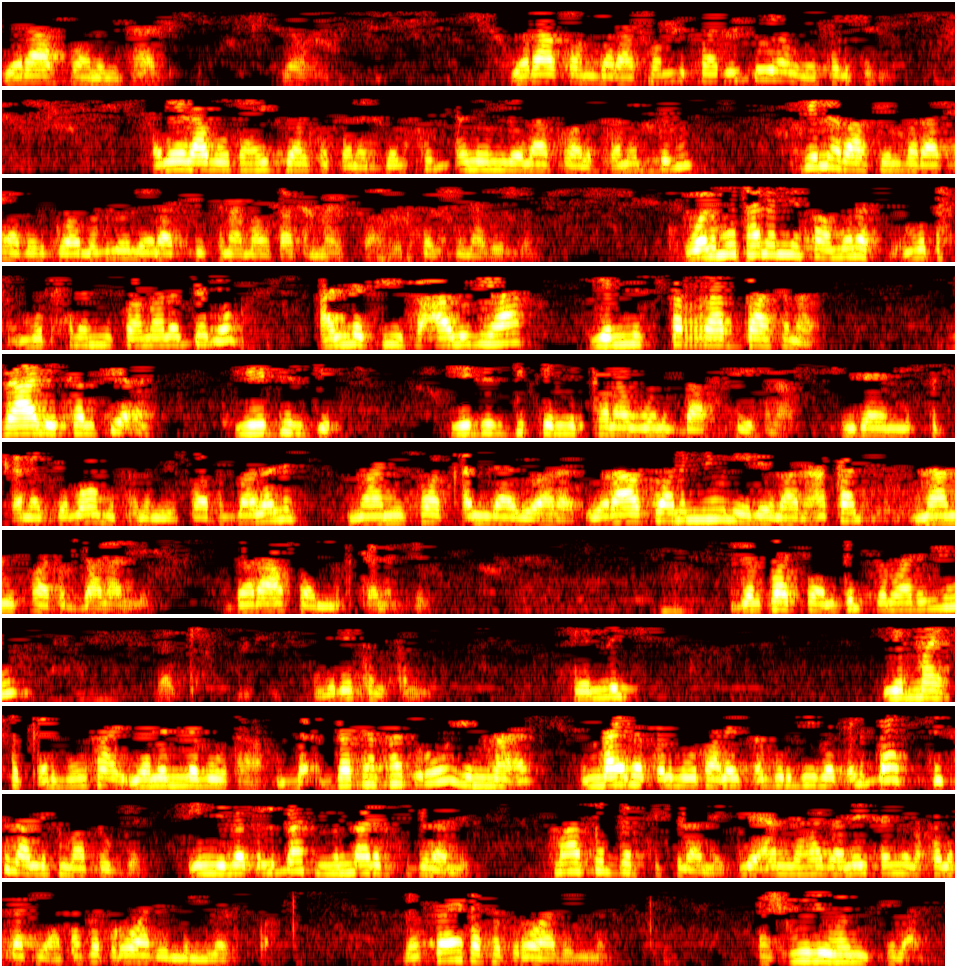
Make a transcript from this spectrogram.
የራሷንም ታድርግ የራሷን በራሷን ብታደርገው ያው ነው ክልክል ነው። ሌላ ቦታ ሂጅ አልተቀነደብኩም፣ እኔም ሌላ ሰው አልቀነድብም፣ ግን ራሴን በራሴ አደርገዋለሁ ብሎ ሌላ ፊትና ማውጣት የማይቻል ክልክል አይደለም። ወልሙተነሚሷ ሙተነሚሷ ማለት ደግሞ አለቲ ፈአሉ ቢሃ የሚሰራባት ናት። ዛሊከል ፊዕል ይህ ድርጊት ይህ ድርጊት የሚከናወንባት ሴት ናት። ሂዳ የምትቀነገበው ሙተነሚሷ ትባላለች። ናሚሷ ቀላቢዋ ናት። የራሷንም ይሁን የሌላን አካል ናሚሷ ትባላለች። በራሷ የምትቀነግብ ገብቷቸዋል። ግልጽ ነው አይደል? በቃ እንግዲህ ክልክል ነው። ሴት ልጅ የማይፈቀድ ቦታ የሌለ ቦታ በተፈጥሮ የማይበቅል ቦታ ላይ ጸጉር ቢበቅልባት ትችላለች ማስወገድ። ጺም ቢበቅልባት ምን ማድረግ ትችላለች? ማስወገድ ትችላለች። ለአን هذا ليس من خلقتها ተፈጥሮ አይደለም ለሷ ለሷ ተፈጥሮ አይደለም። ተሽዊል ሊሆን ይችላል።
